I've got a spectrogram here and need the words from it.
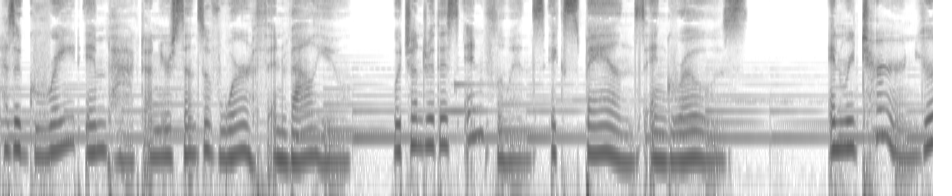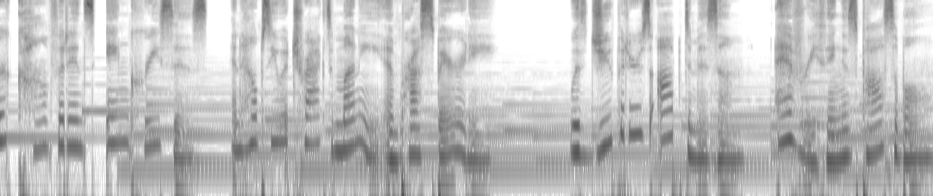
has a great impact on your sense of worth and value, which under this influence expands and grows. In return, your confidence increases and helps you attract money and prosperity. With Jupiter's optimism, everything is possible.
